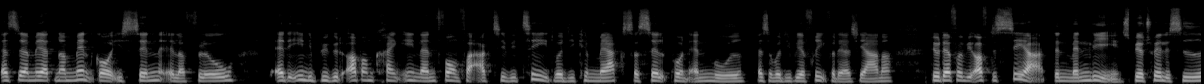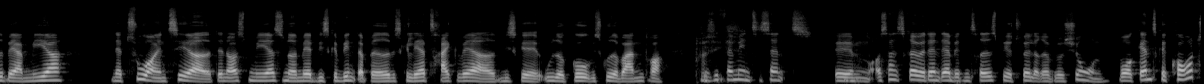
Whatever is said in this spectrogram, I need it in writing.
Altså det med, at når mænd går i send eller flow, er det egentlig bygget op omkring en eller anden form for aktivitet, hvor de kan mærke sig selv på en anden måde, altså hvor de bliver fri for deres hjerner. Det er jo derfor, vi ofte ser den mandlige spirituelle side være mere naturorienteret. Den er også mere sådan noget med, at vi skal vinterbade, vi skal lære at trække vejret, vi skal ud og gå, vi skal ud og vandre. Præcis. Det er fandme interessant. Ja. Øhm, og så har jeg den der med den tredje spirituelle revolution, hvor ganske kort,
